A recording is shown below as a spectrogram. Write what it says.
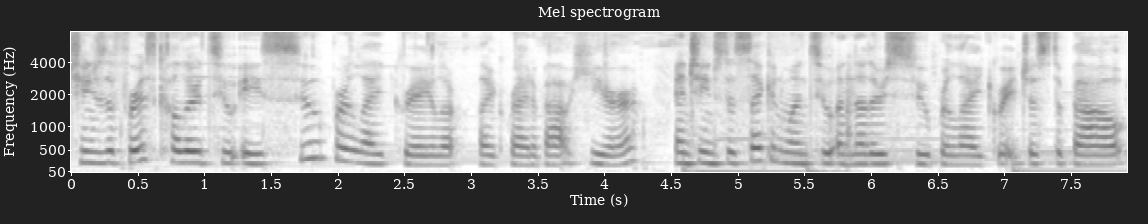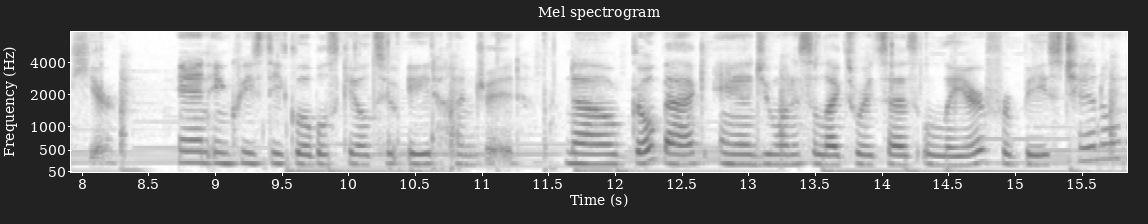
Change the first color to a super light gray like right about here and change the second one to another super light gray just about here and increase the global scale to 800. Now go back and you want to select where it says layer for base channel.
